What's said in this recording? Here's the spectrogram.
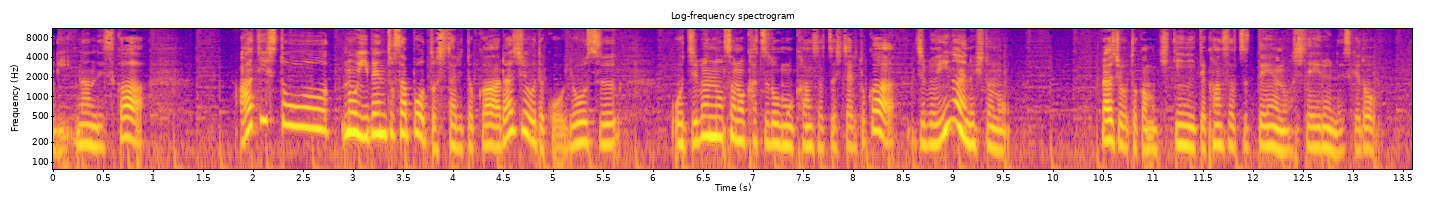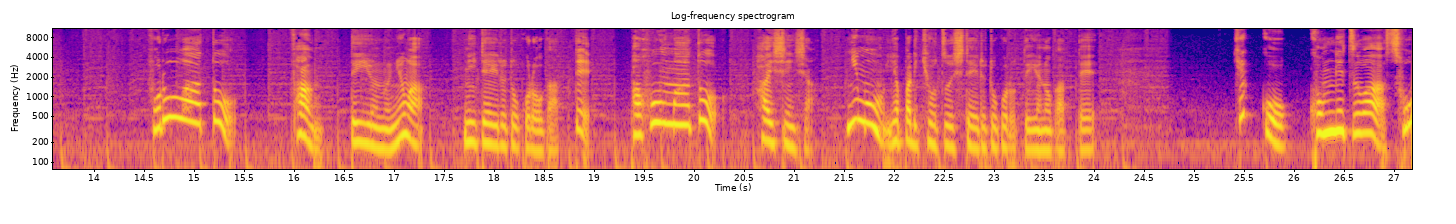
りなんですがアーティストのイベントサポートしたりとかラジオでこう様子を自分のその活動も観察したりとか自分以外の人のラジオとかも聞きに行って観察っていうのをしているんですけどフォロワーとファンっていうのには似ているところがあってパフォーマーと配信者にもやっぱり共通しているところっていうのがあって結構今月はそう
